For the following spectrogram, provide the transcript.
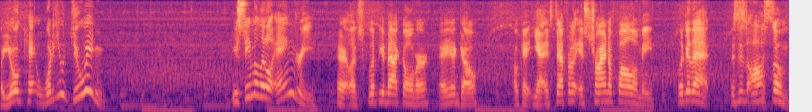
Are you okay? What are you doing? You seem a little angry. Here, let's flip you back over. There you go. Okay, yeah, it's definitely, it's trying to follow me. Look at that. This is awesome.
